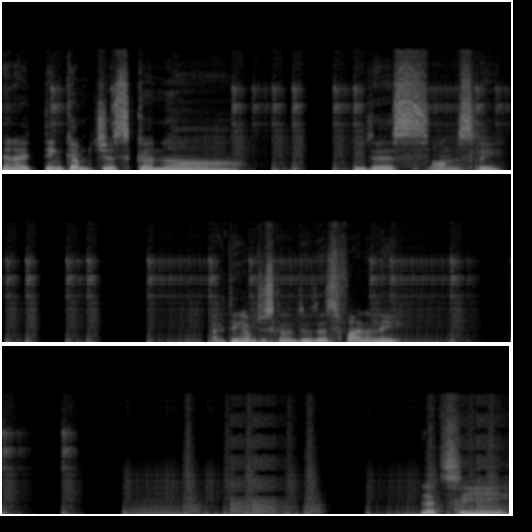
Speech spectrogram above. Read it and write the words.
And I think I'm just gonna do this, honestly. I think I'm just gonna do this finally. Let's see.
